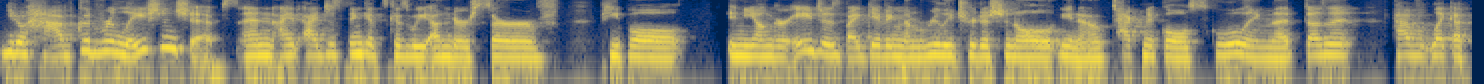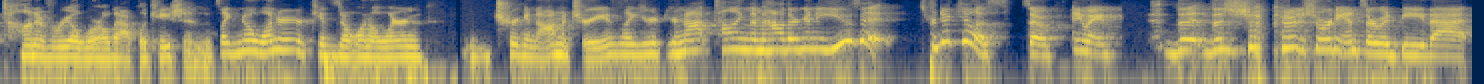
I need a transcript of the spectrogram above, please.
you know have good relationships. And i, I just think it's because we underserve people in younger ages by giving them really traditional you know technical schooling that doesn't have like a ton of real world application it's like no wonder kids don't want to learn trigonometry. It's like you're, you're not telling them how they're going to use it. It's ridiculous. So anyway the the short, short answer would be that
